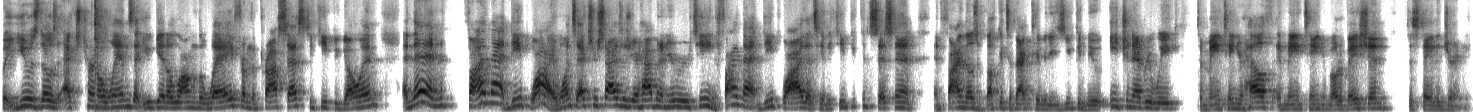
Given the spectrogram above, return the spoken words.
but use those external wins that you get along the way from the process to keep you going. And then find that deep why. Once exercise is your habit and your routine, find that deep why that's going to keep you consistent and find those buckets of activities you can do each and every week to maintain your health and maintain your motivation to stay the journey.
